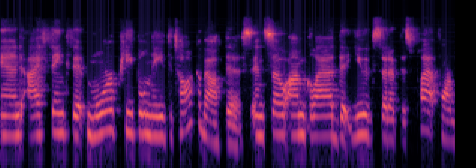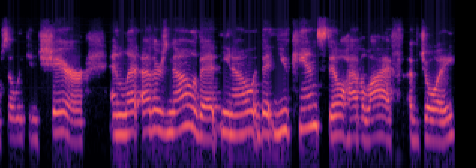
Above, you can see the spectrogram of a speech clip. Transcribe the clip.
And I think that more people need to talk about this. And so I'm glad that you have set up this platform so we can share and let others know that, you know, that you can still have a life of joy,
